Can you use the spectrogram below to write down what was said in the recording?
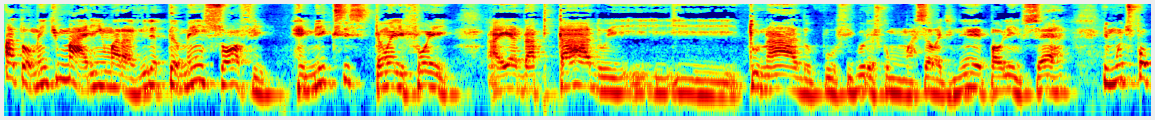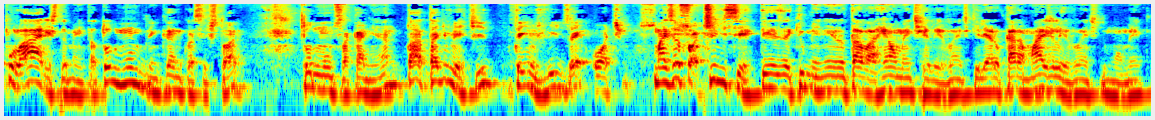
Atualmente, o Marinho Maravilha também sofre remixes, então ele foi aí adaptado e, e por figuras como Marcelo Adnet, Paulinho Serra e muitos populares também. Tá todo mundo brincando com essa história, todo mundo sacaneando, tá, tá divertido, tem uns vídeos aí ótimos. Mas eu só tive certeza que o menino estava realmente relevante, que ele era o cara mais relevante do momento,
